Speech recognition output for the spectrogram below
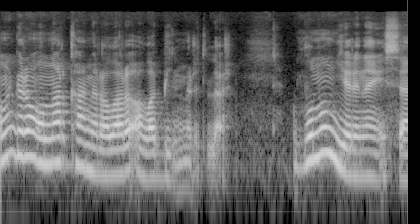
Ona görə onlar kameraları ala bilmirdilər. Bunun yerinə isə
